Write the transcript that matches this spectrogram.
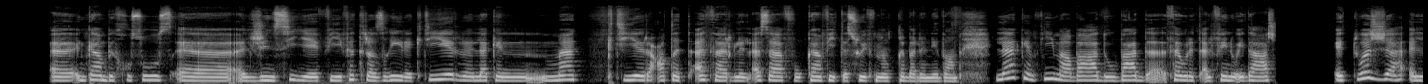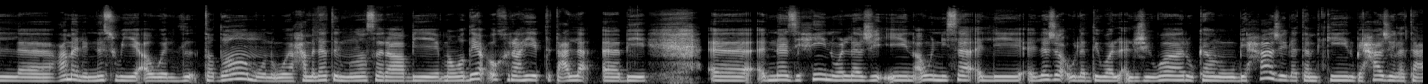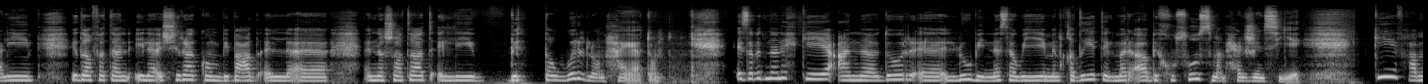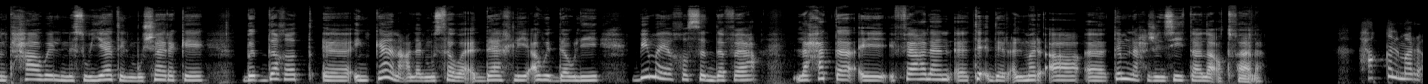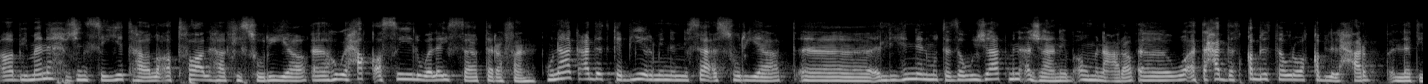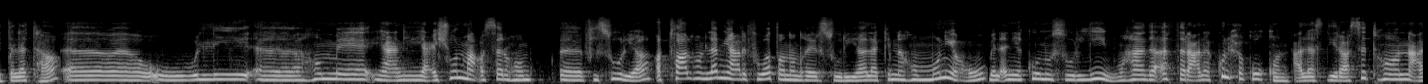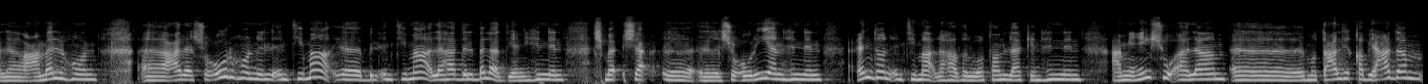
إن كان بخصوص الجنسية في فترة صغيرة كتير لكن ما كتير عطت أثر للأسف وكان في تسويف من قبل النظام. لكن فيما بعد وبعد ثورة 2011 توجه العمل النسوي أو التضامن وحملات المناصرة بمواضيع أخرى هي بتتعلق بالنازحين واللاجئين أو النساء اللي لجأوا لدول الجوار وكانوا بحاجة لتمكين بحاجة لتعليم إضافة إلى اشتراكهم ببعض النشاطات اللي بتطور لهم حياتهم. إذا بدنا نحكي عن دور اللوبي النسوي من قضية المرأة بخصوص منح الجنسية. كيف عم تحاول نسويات المشاركة بالضغط آه، إن كان على المستوى الداخلي أو الدولي بما يخص الدفع لحتى آه، فعلا آه، تقدر المرأة تمنح جنسيتها لأطفالها. حق المرأة بمنح جنسيتها لأطفالها في سوريا آه، هو حق أصيل وليس ترفا هناك عدد كبير من النساء السوريات آه، اللي هن متزوجات من أجانب أو من عرب آه، وأتحدث قبل الثورة وقبل الحرب التي تلتها واللي هم يعني يعيشون مع أسرهم في سوريا. أطفالهم لم يعرفوا وطنا غير سوريا لكنهم منعوا من أن يكونوا سوريين وهذا أثر على كل حقوقهم على دراستهم على عملهم آه، على شعورهم الانتماء آه، بالانتماء لهذا البلد. يعني هن شعوريا هن عندهم انتماء لهذا الوطن لكن هن عم يعيشوا آلام متعلقة بعدم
